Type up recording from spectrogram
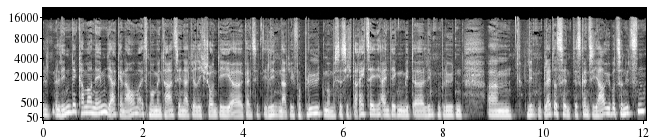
Linde kann man nehmen, ja genau. Jetzt momentan sind natürlich schon die, äh, ganze, die Linden natürlich verblüht. Man müsste sich da rechtzeitig eindecken mit äh, Lindenblüten. Ähm, Lindenblätter sind das ganze Jahr über zu nützen.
